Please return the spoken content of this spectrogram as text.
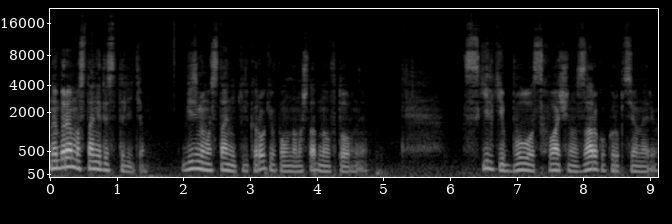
Не беремо останні десятиліття. Візьмемо останні кілька років повномасштабного вторгнення. Скільки було схвачено за руку корупціонерів?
